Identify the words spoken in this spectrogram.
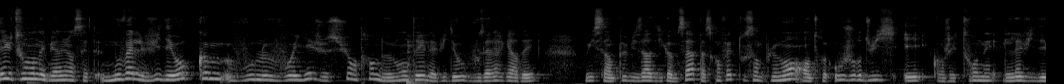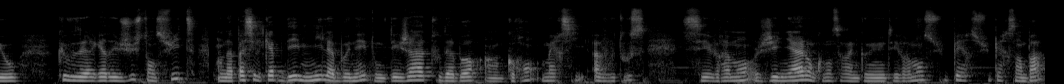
Salut tout le monde et bienvenue dans cette nouvelle vidéo. Comme vous le voyez, je suis en train de monter la vidéo que vous allez regarder. Oui, c'est un peu bizarre dit comme ça parce qu'en fait, tout simplement, entre aujourd'hui et quand j'ai tourné la vidéo que vous allez regarder juste ensuite, on a passé le cap des 1000 abonnés. Donc déjà, tout d'abord, un grand merci à vous tous. C'est vraiment génial. On commence à avoir une communauté vraiment super, super sympa.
